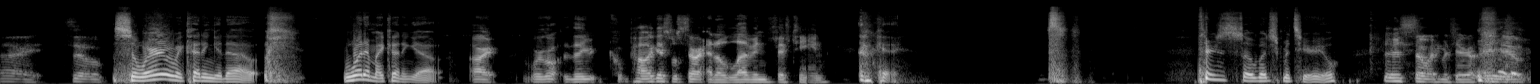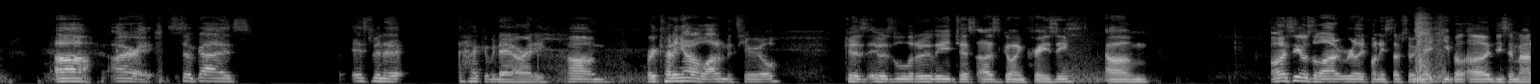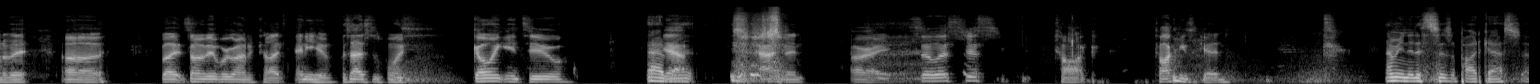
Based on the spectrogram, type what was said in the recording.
All right. So, so where are we cutting it out? what am I cutting out? all right, we're going. The podcast will start at eleven fifteen. Okay. There's so much material. There's so much material. Anywho, uh, all right. So, guys, it's been a heck of a day already. Um, we're cutting out a lot of material because it was literally just us going crazy. Um, honestly, it was a lot of really funny stuff, so we may keep a, a decent amount of it. Uh, but some of it we're going to cut. Anywho, besides this point, going into Advent. Advent. All right, so let's just talk. Talking's good. I mean, this is a podcast, so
